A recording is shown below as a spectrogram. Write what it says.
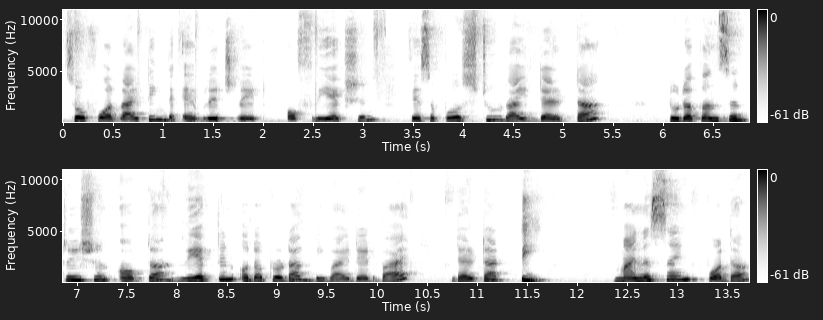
So for writing the average rate of reaction, we are supposed to write delta to the concentration of the reactant or the product divided by delta T minus sign for the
